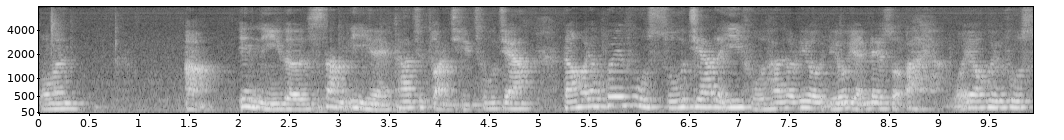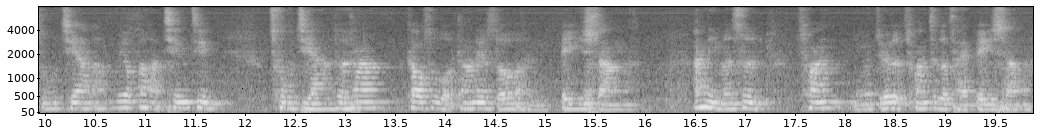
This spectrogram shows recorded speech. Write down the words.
我们。啊，印尼的上亿呢，他去短期出家，然后要恢复俗家的衣服，他就流流眼泪说：“哎呀，我要恢复俗家了，没有办法清净出家。”所以他告诉我，他那时候很悲伤啊。啊，你们是穿，你们觉得穿这个才悲伤啊？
